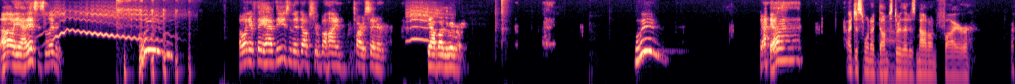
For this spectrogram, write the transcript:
Oh yeah, this is living. Woo! I wonder if they have these in the dumpster behind Guitar Center down by the river. Woo! I just want a dumpster that is not on fire.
